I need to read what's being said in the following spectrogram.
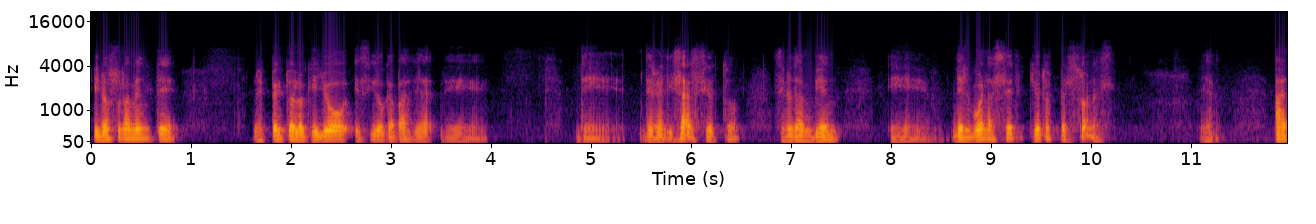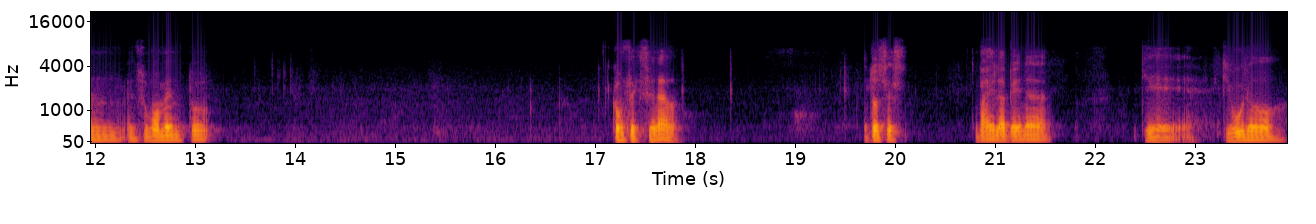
Y no solamente respecto a lo que yo he sido capaz de, de- de- realizar, ¿cierto? Sino también eh, del buen hacer que otras personas han en su momento confeccionado. Entonces, vale la pena que, que uno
